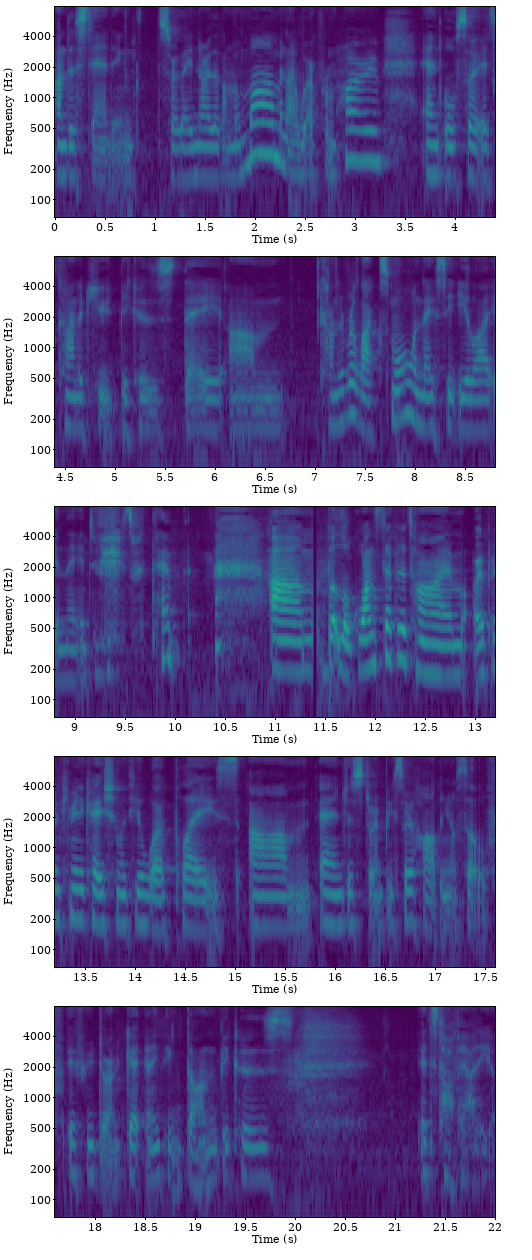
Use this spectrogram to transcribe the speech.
understanding. So they know that I'm a mom and I work from home, and also it's kind of cute because they um, kind of relax more when they see Eli in their interviews with them. Um, but look, one step at a time, open communication with your workplace, um, and just don't be so hard on yourself if you don't get anything done because it's tough out here.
